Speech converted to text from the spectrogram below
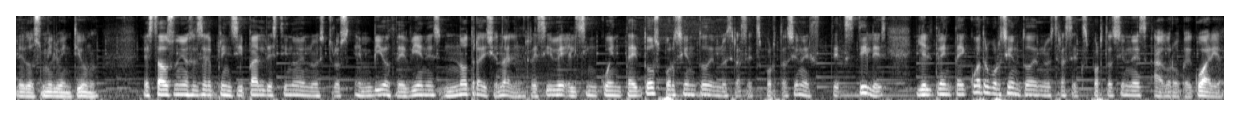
de 2021. Estados Unidos es el principal destino de nuestros envíos de bienes no tradicionales. Recibe el 52% de nuestras exportaciones textiles y el 34% de nuestras exportaciones agropecuarias,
